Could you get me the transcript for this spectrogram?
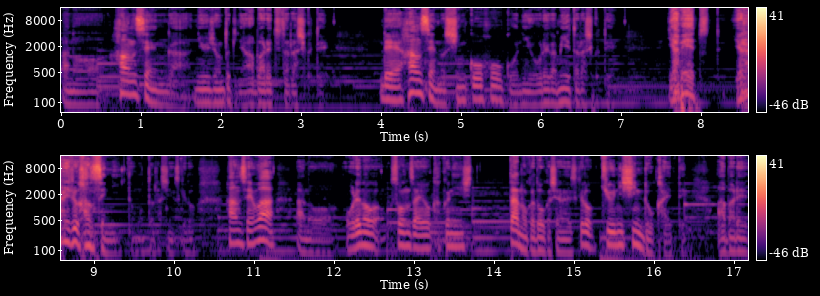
あのハンセンが入場の時に暴れてたらしくてでハンセンの進行方向に俺が見えたらしくて「やべえ!」っつって「やられるハンセンに!」と思ったらしいんですけどハンセンはあの俺の存在を確認したのかどうか知らないですけど急に進路を変えて暴れ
